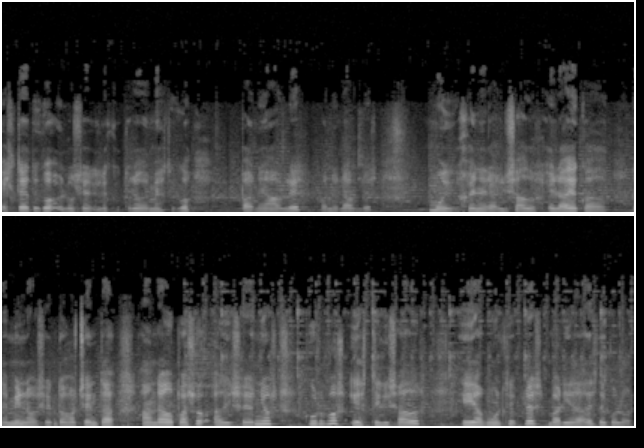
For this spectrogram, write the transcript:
estético, los electrodomésticos paneables, panelables muy generalizados en la década de 1980 han dado paso a diseños curvos y estilizados y a múltiples variedades de color.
